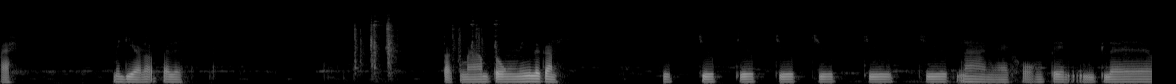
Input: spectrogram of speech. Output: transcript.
ไป ไม่เดียวแล้วไปเลย ตักน้ำตรงนี้แล้วกันจึบจึบจึบจึบจึบจึบจึบหน้าไงของเต็มอีกแล้ว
